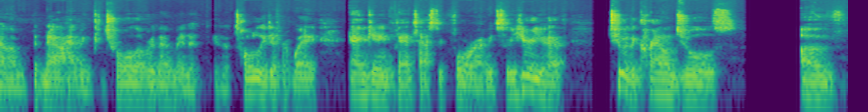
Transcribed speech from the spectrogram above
um, but now having control over them in a, in a totally different way and getting Fantastic Four. I mean, so here you have two of the crown jewels of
